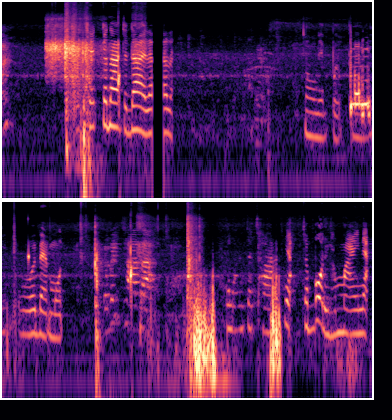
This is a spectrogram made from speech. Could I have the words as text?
นะเช็คก็น่าจะได้แล้วแหละโรงเรียนเปิดเทอมโอ้ยแบบหมดจะไม่ชาร์จอะกำลังจะชาร์จเนี่ย จะบ่นทำไมเนี่ย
